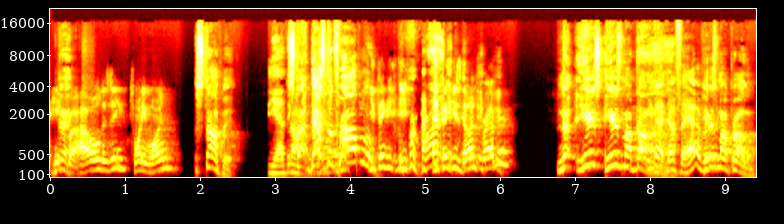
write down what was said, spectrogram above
He, Yeah. but how old is he? Twenty one. Stop it. Yeah, I think Stop- That's the problem. You think he, he- you think he's done forever? No, here's here's my No. problem. He's not done forever. Here's my problem.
